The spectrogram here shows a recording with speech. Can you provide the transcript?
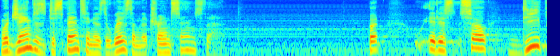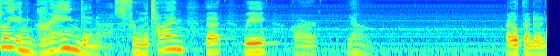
What James is dispensing is the wisdom that transcends that. But it is so deeply ingrained in us from the time that we are young. I opened an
